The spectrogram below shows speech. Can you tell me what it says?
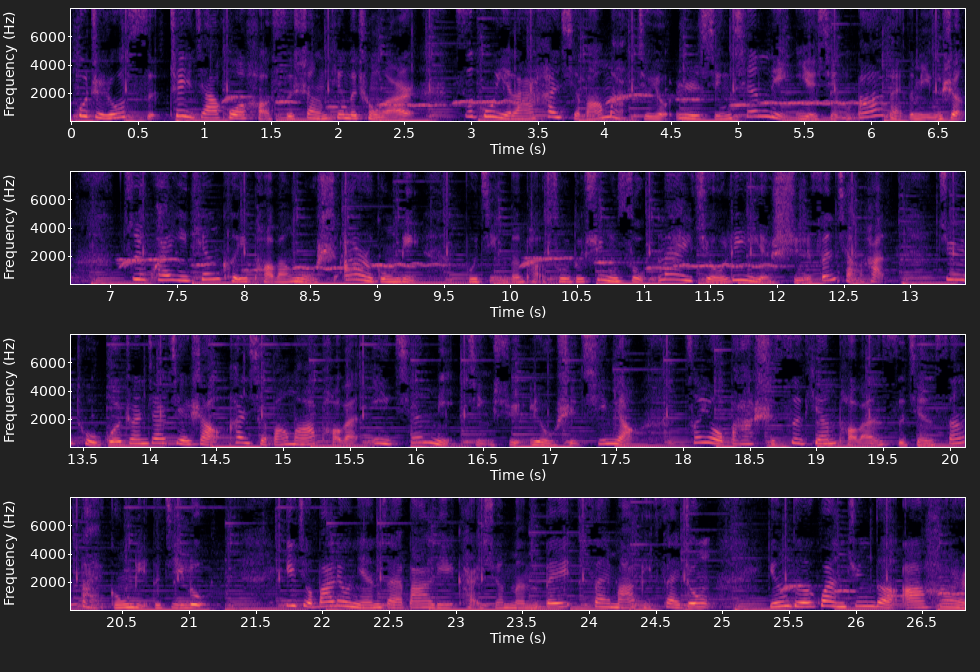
不止如此，这家伙好似上天的宠儿。自古以来，汗血宝马就有日行千里、夜行八百的名声。最快一天可以跑完五十二公里，不仅奔跑速度迅速，耐久力也十分强悍。据土国专家介绍，汗血宝马跑完一千米仅需六十七秒，曾有八十四天跑完四千三百公里的记录。一九八六年，在巴黎凯旋门杯赛马比赛中，赢得冠军的阿哈尔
